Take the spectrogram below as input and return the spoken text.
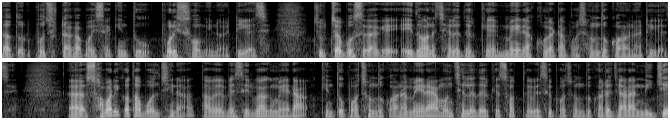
দাদুর প্রচুর টাকা পয়সা কিন্তু পরিশ্রমী নয়, ঠিক আছে? চুপচাপ বসে থাকে। এই ধরনের ছেলেদেরকে মেয়েরা খুব একটা পছন্দ করে না, ঠিক আছে? সবারই কথা বলছি না, তবে বেশিরভাগ মেয়েরা কিন্তু পছন্দ করে না। মেয়েরা এমন ছেলেদেরকে সবথেকে বেশি পছন্দ করে যারা নিজে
